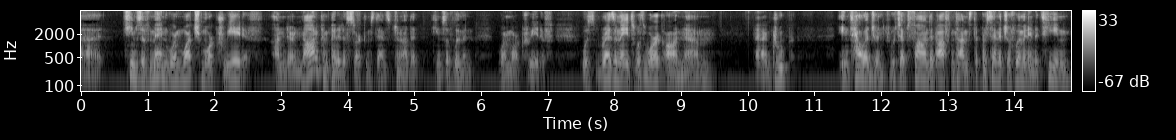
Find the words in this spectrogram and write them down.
uh, teams of men were much more creative. Under non-competitive circumstances, it turned out that teams of women were more creative. Which resonates with work on um, uh, group intelligent, which had found that oftentimes the percentage of women in a team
